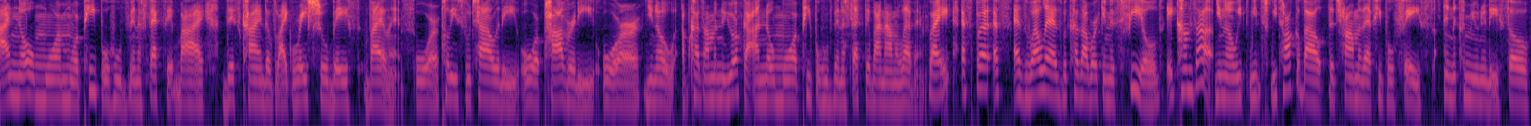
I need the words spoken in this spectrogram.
I know more and more people who've been affected by this kind of like racial based violence or police brutality or poverty or you know because I'm a New Yorker, I know more people who've been affected by 9/11, right? As, as, as well as because I work in this field, it comes up. You know, we, we we talk about the trauma that people face in the community. So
